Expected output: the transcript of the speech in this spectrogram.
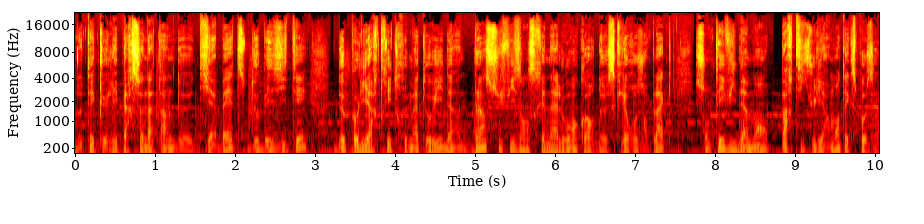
Notez que les personnes atteintes de diabète, d'obésité, de polyarthrite rhumatoïde, d'insuffisance rénale ou encore de sclérose en plaques sont évidemment particulièrement exposées.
